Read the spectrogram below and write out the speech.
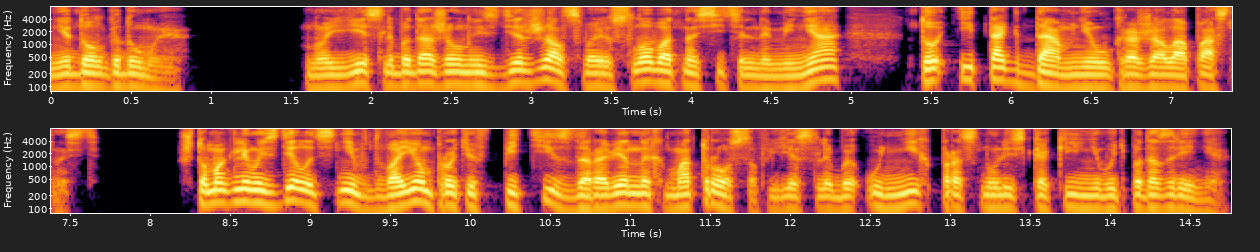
недолго думая. Но если бы даже он и сдержал свое слово относительно меня, то и тогда мне угрожала опасность. Что могли мы сделать с ним вдвоем против пяти здоровенных матросов, если бы у них проснулись какие-нибудь подозрения?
